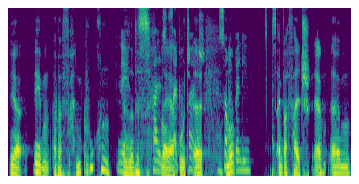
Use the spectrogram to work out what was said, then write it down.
Ja, eben. Aber Pfannkuchen? Nee, also das, falsch. Naja, das ist einfach gut. falsch. Äh, Sorry, ne? Berlin. Ist einfach falsch. Ja. Ähm,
